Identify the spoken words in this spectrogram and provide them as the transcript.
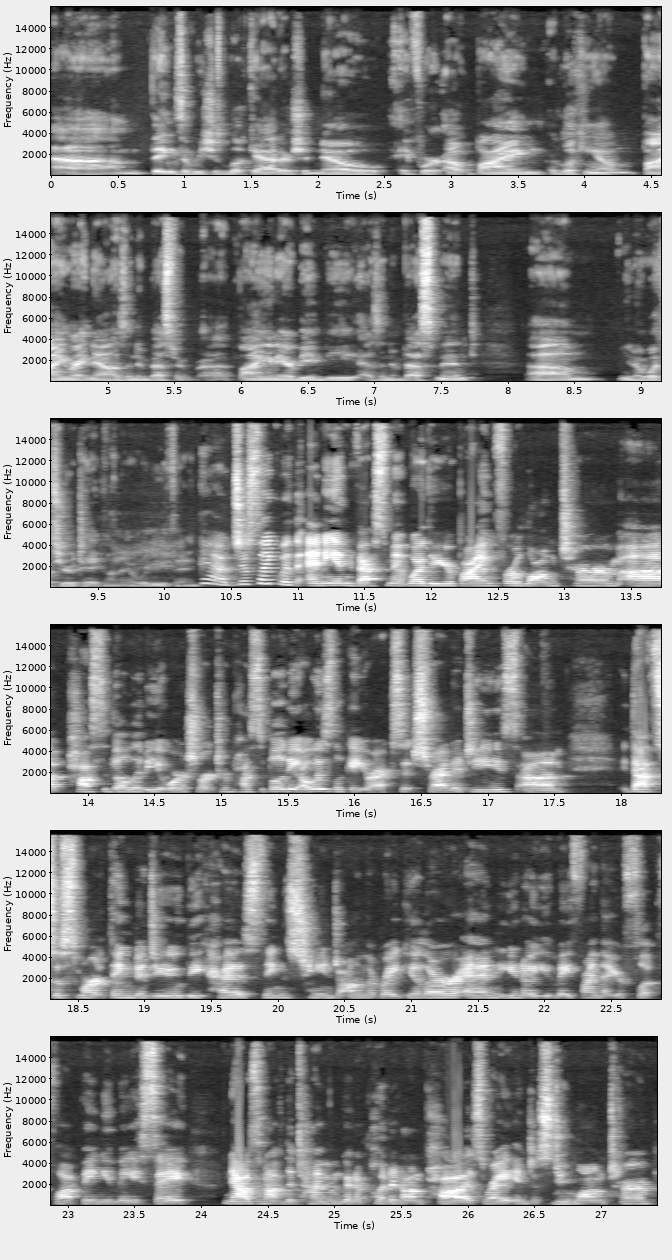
um, things that we should look at or should know if we're out buying or looking Mm-hmm. out buying right now as an investment, uh, buying an Airbnb as an investment? Um, you know, what's your take on it? What do you think? Yeah, just like with any investment, whether you're buying for a long term uh, possibility or a short term possibility, always look at your exit strategies. Um, that's a smart thing to do because things change on the regular and you know you may find that you're flip-flopping you may say now's not the time i'm going to put it on pause right and just do Mhm. long term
